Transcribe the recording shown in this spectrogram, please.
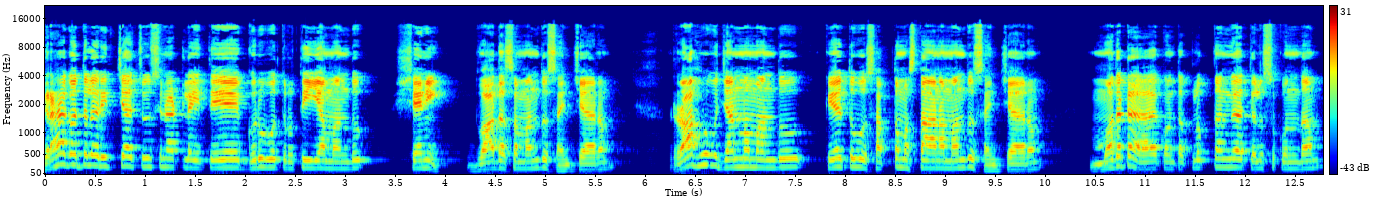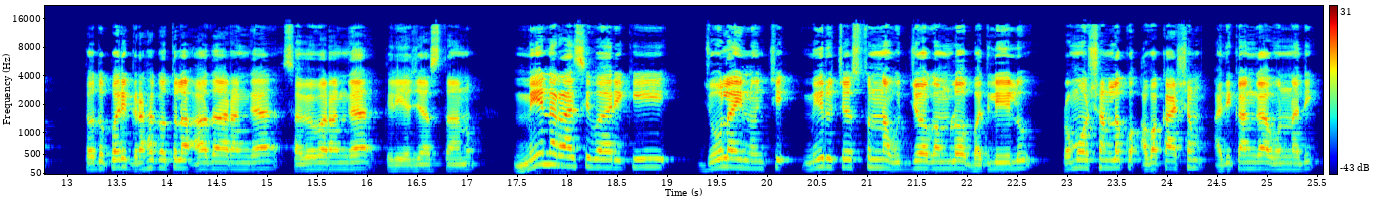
గ్రహగతుల రీత్యా చూసినట్లయితే గురువు తృతీయమందు శని ద్వాదశమందు సంచారం. రాహువు జన్మమందు కేతువు సప్తమ స్థానమందు సంచారం. మొదట కొంత క్లుప్తంగా తెలుసుకుందాం. తదుపరి గ్రహగతుల ఆధారంగా సవివరంగా తెలియజేస్తాను. మీనరాశి వారికి జూలై నుంచి మీరు చేస్తున్న ఉద్యోగంలో బదిలీలు ప్రమోషన్లకు అవకాశం అధికంగా ఉన్నది.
